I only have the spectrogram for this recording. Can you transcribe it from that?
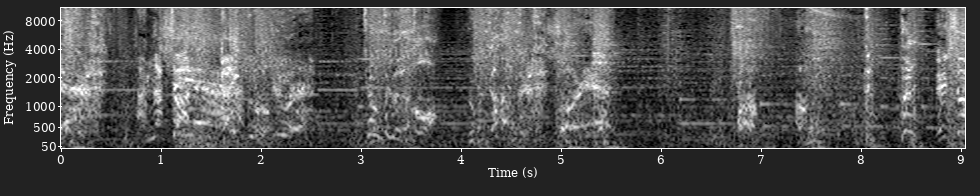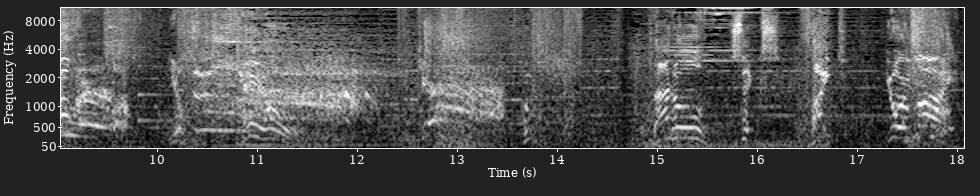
I'm not done! It's over! KO! Battle 6. Fight! You're mine!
